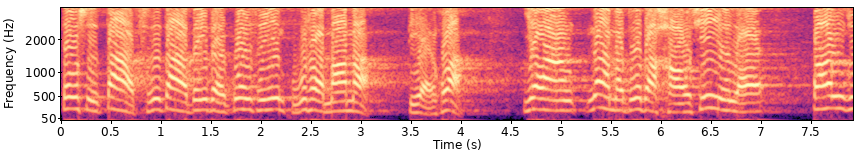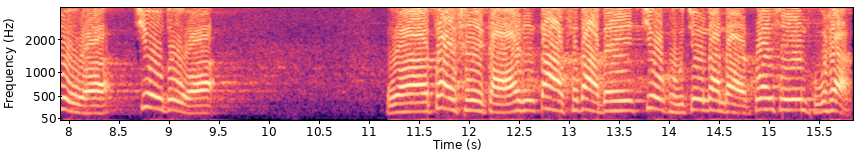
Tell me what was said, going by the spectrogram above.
都是大慈大悲的观世音菩萨妈妈。点化，让那么多的好心人来帮助我、救度我。我再次感恩大慈大悲救苦救难的观世音菩萨，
